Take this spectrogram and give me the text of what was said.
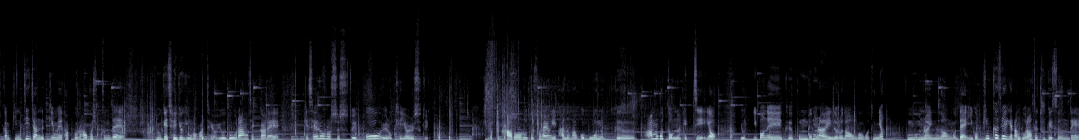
약간 빈티지한 느낌의 닭구를 하고 싶은데 이게 제격인 것 같아요. 이 노랑 색깔에 이렇게 세로로 쓸 수도 있고 이렇게 열 수도 있고 이렇게 가로로도 사용이 가능하고 모는 그 아무것도 없는 백지예요. 요, 이번에 그 봄봄 라인으로 나온 거거든요. 봄봄 라인으로 나온 건데 이거 핑크색이랑 노란색 두 개 쓰는데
